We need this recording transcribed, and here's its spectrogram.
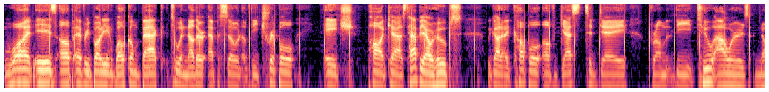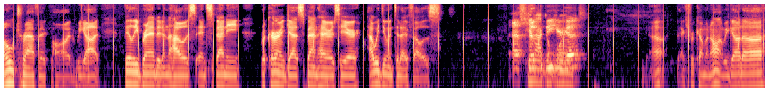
What is up, everybody, and welcome back to another episode of the Triple H podcast. Happy Hour Hoops. We got a couple of guests today from the two hours no traffic pod. We got Billy Brandon in the house and Spenny, recurring guest Ben Harris here. How we doing today, fellas? Uh, stoked to be here, guys. Yeah, thanks for coming on. We got uh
